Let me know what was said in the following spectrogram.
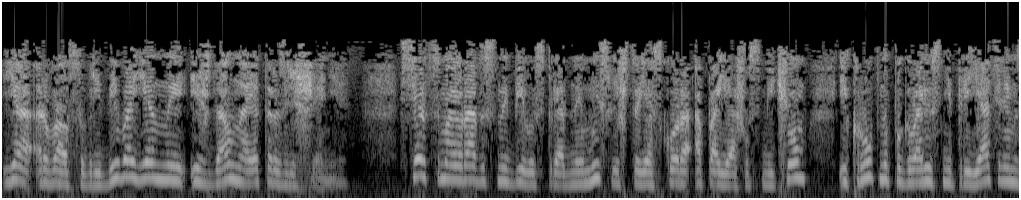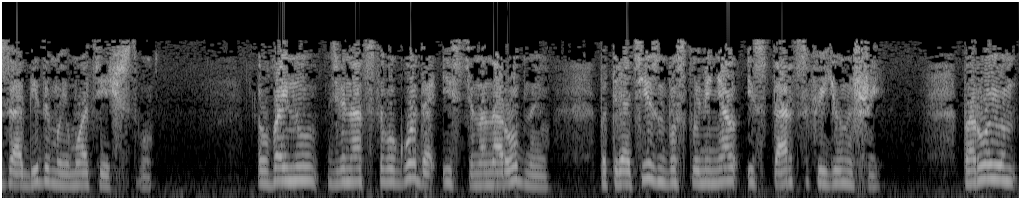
Я рвался в ряды военные и ждал на это разрешения. Сердце мое радостно билось при одной мысли, что я скоро опояшу с мечом и крупно поговорю с неприятелем за обиды моему отечеству. В войну двенадцатого года, истинно народную, патриотизм воспламенял и старцев, и юношей. Порою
